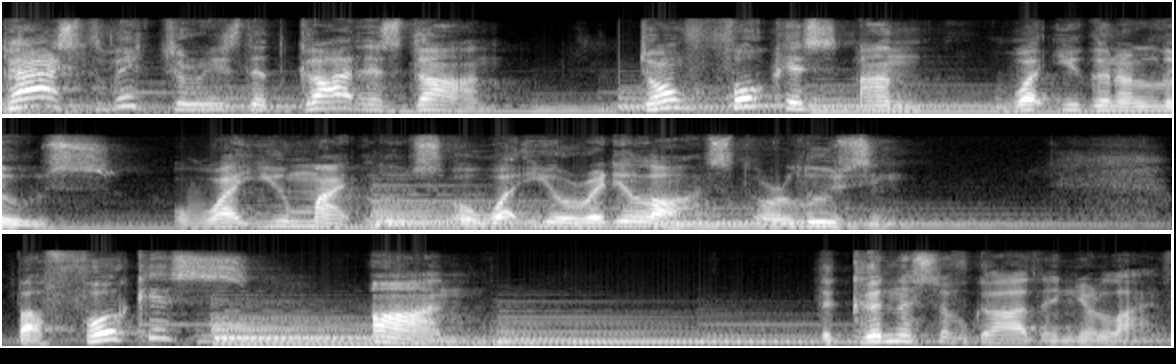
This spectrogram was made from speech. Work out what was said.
past victories that God has done. Don't focus on what you're going to lose or what you might lose or what you already lost or losing. But focus on the goodness of God in your life.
